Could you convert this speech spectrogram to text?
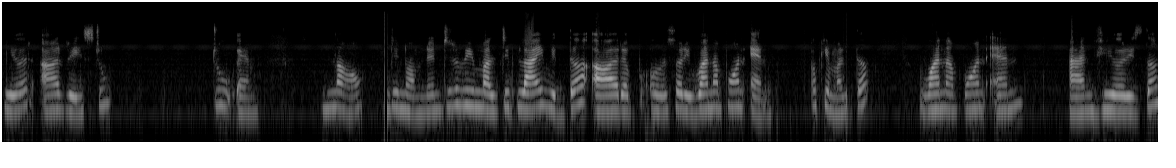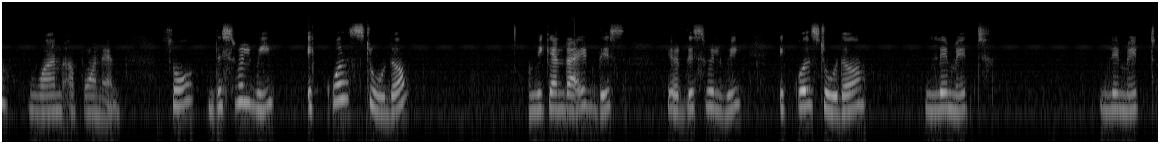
here r raised to 2m now denominator we multiply with the r up, oh, sorry 1 upon n. Okay multiply the 1 upon n and here is the 1 upon n. So this will be equals to the we can write this here this will be equals to the limit limit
